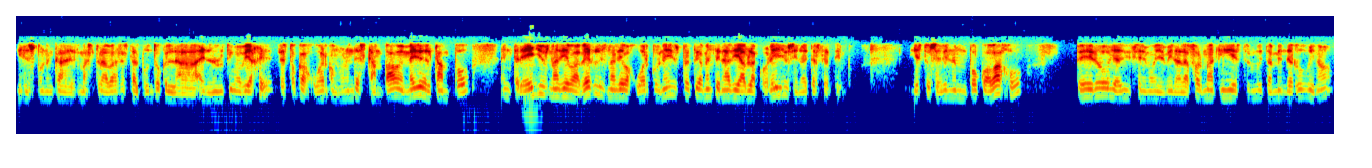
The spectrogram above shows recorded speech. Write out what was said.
y les ponen cada vez más trabas hasta el punto que en, la, en el último viaje les toca jugar como en un descampado en medio del campo entre ellos nadie va a verles nadie va a jugar con ellos prácticamente nadie habla con ellos y no hay tercer tiempo. Y esto se viene un poco abajo pero ya dicen oye mira la forma aquí esto es muy también de rugby no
